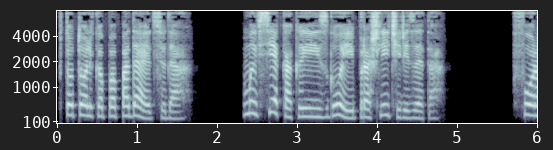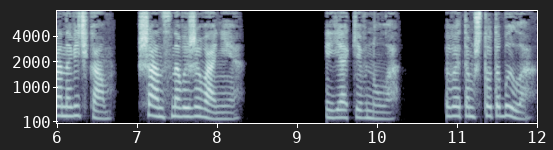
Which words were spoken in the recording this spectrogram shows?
кто только попадает сюда. Мы все, как и изгои, прошли через это. Фора новичкам, шанс на выживание». Я кивнула. В этом что-то было.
